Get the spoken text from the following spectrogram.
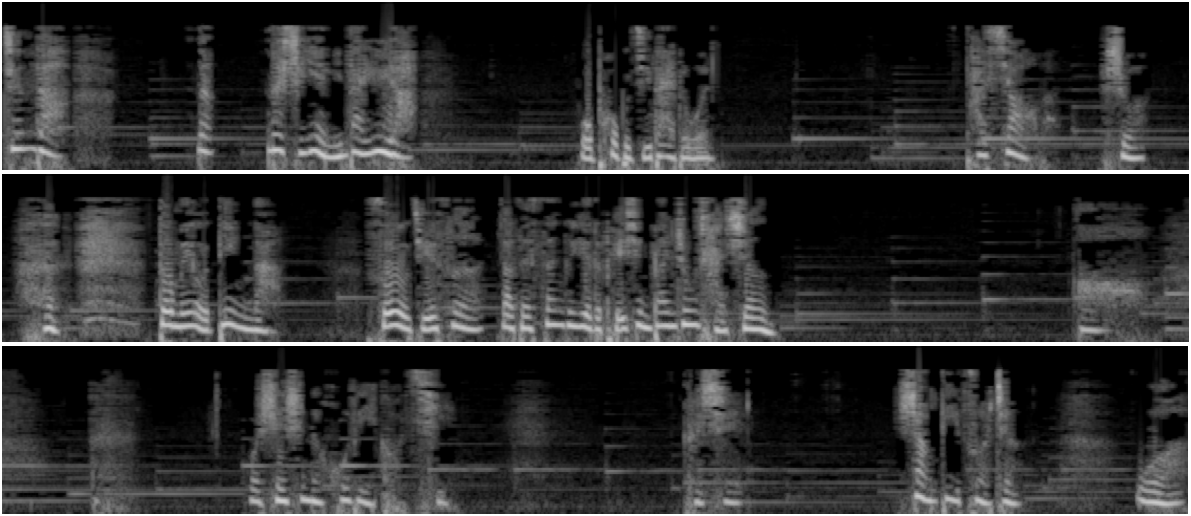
真的？那那谁演林黛玉啊？我迫不及待的问。他笑了，说：“呵 都没有定呢，所有角色要在三个月的培训班中产生。”哦，我深深的呼了一口气。可是，上帝作证，我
